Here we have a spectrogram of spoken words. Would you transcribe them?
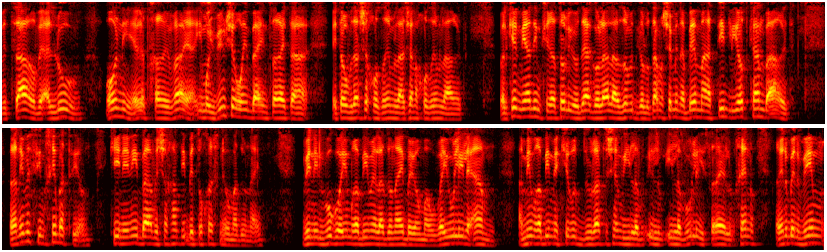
וצר ועלוב, עוני, ארץ חרבה, עם אויבים שרואים בעין צרה את, ה, את העובדה שחוזרים, שאנחנו חוזרים לארץ. ועל כן מיד עם קריאתו ליהודי הגולה לעזוב את גלותם, השם מנבא מה עתיד להיות כאן בארץ. רני ושמחי בציון, כי הנני בא ושכנתי בתוכך נאום אדוני. ונלוו גויים רבים אל אדוני ביום ההוא, והיו לי לעם. עמים רבים יכירו את גדולת השם וילוו לישראל. וכן ראינו בנביאים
